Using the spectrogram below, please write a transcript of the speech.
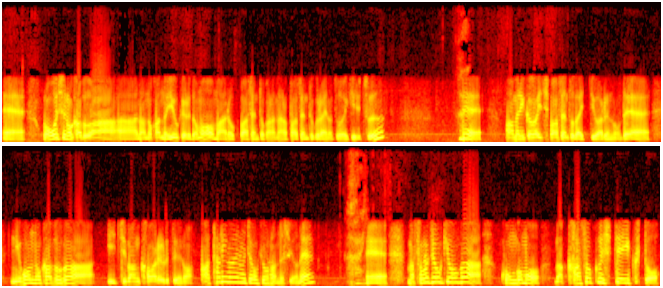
えー、欧州の株は、あ何のかんの言うけれども、まあ6%から7%ぐらいの増益率。で、アメリカが1%台って言われるので、日本の株が一番買われるというのは当たり前の状況なんですよね。はい、えー、まあ、その状況が今後も、まあ、加速していくと。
